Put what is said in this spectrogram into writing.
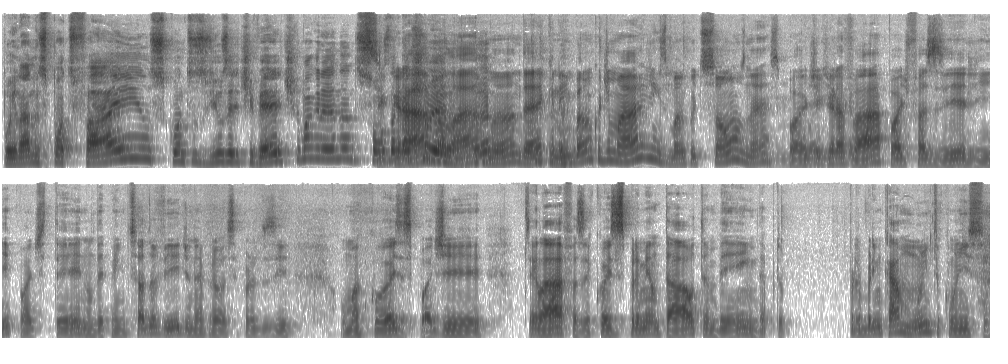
põe lá no Spotify, os quantos views ele tiver, ele tira uma grana dos sons você da grava cachoeira. lá, né? manda, é que nem banco de imagens, banco de sons, né? Você pode, pode gravar, pode fazer ali, pode ter, não depende só do vídeo, né, para você produzir uma coisa, você pode sei lá, fazer coisa experimental também, dá pra, pra brincar muito com isso.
